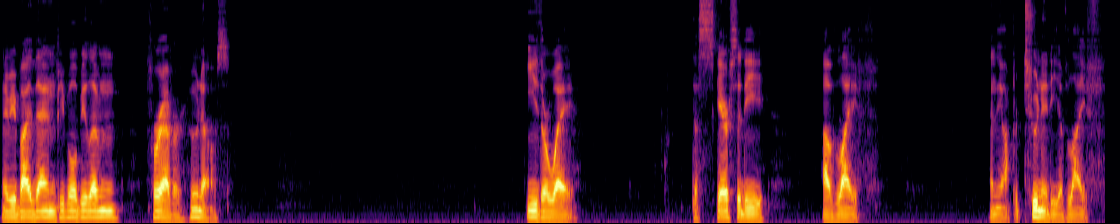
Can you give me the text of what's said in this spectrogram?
Maybe by then people will be living forever. Who knows? Either way, the scarcity of life and the opportunity of life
